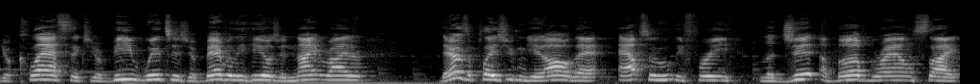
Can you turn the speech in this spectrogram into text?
your classics, your Bewitched, your Beverly Hills, your Knight Rider. There's a place you can get all that absolutely free, legit above ground site,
